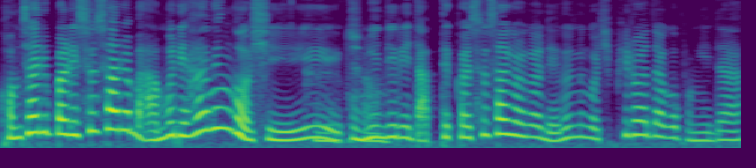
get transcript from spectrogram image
검찰이 빨리 수사를 마무리하는 것이 그렇죠. 국민들이 납득할 수사 결과를 내놓는 것이 필요하다고 봅니다.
